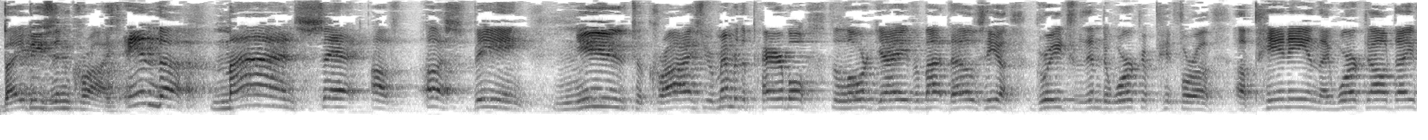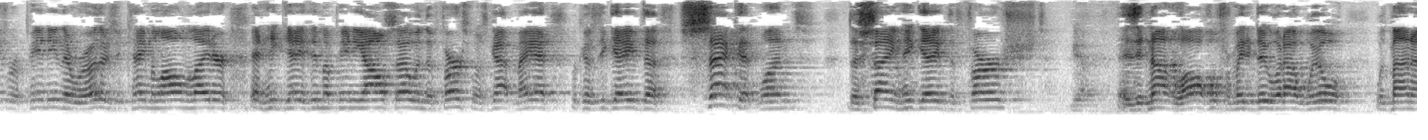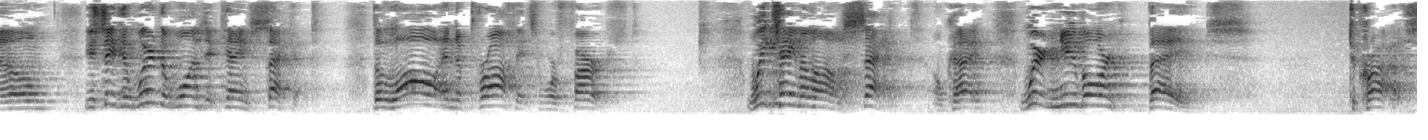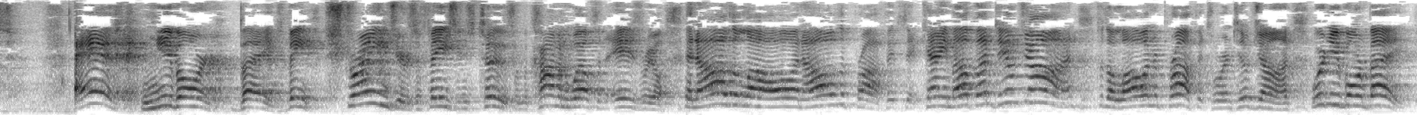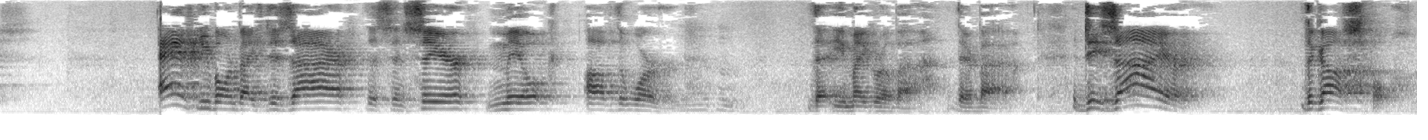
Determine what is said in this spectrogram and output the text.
babies in Christ, in the mindset of us being new to Christ. You remember the parable the Lord gave about those He uh, agreed for them to work for a, a penny, and they worked all day for a penny, and there were others that came along later, and He gave them a penny also, and the first ones got mad because He gave the second ones the same He gave the first. Yeah. Is it not lawful for me to do what I will with mine own? You see, we're the ones that came second. The law and the prophets were first. We came along second, okay? We're newborn babes to Christ. As newborn babes, being strangers, Ephesians 2, from the commonwealth of Israel, and all the law and all the prophets that came up until John, for the law and the prophets were until John, we're newborn babes as newborn babes, desire the sincere milk of the word that you may grow by thereby. Desire the gospel.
